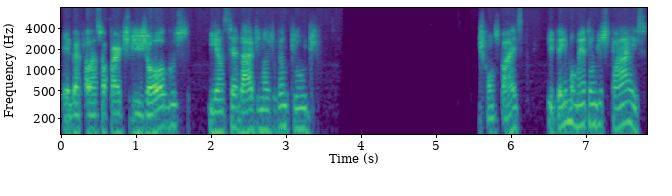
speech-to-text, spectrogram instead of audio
Ele vai falar só a parte de jogos e ansiedade na juventude com os pais. E tem um momento onde os pais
